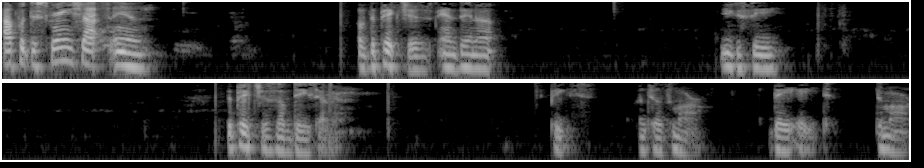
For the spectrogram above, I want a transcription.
I'll put the screenshots in of the pictures and then uh, you can see the pictures of day seven. Peace. Until tomorrow. Day eight. Tomorrow.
